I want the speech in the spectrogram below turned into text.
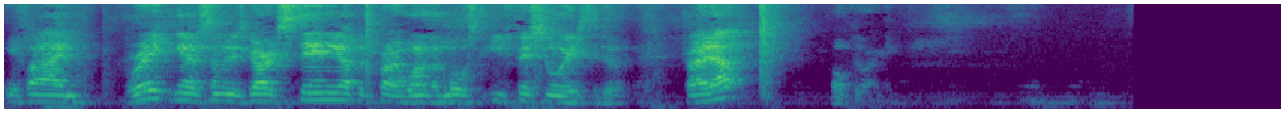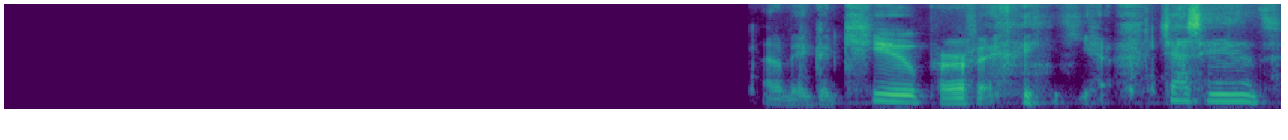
If I'm breaking out of some of these guards, standing up is probably one of the most efficient ways to do it. Try it out. Hope you like it. That'll be a good cue. Perfect. yeah. Jazz hands.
